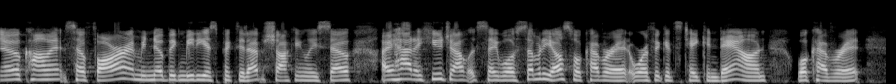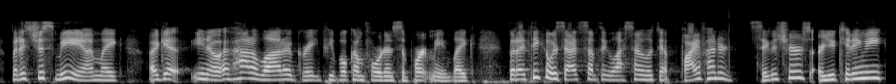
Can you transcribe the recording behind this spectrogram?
No comment so far. I mean, no big media has picked it up, shockingly so. I had a huge outlet say, well, if somebody else will cover it or if it gets taken down, we'll cover it but it's just me. I'm like, I get, you know, I've had a lot of great people come forward and support me. Like, but I think it was at something last time I looked at 500 signatures. Are you kidding me?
